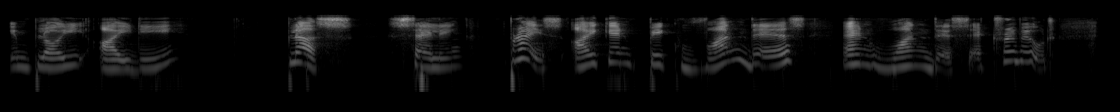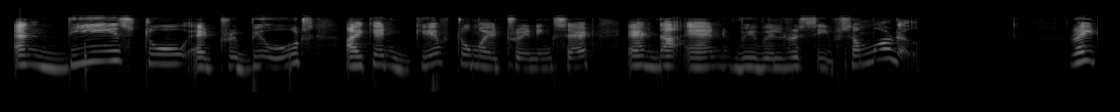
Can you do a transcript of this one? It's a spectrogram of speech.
employee ID plus selling price. I can pick one this and one this attribute and these two attributes I can give to my training set at the end we will receive some model right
